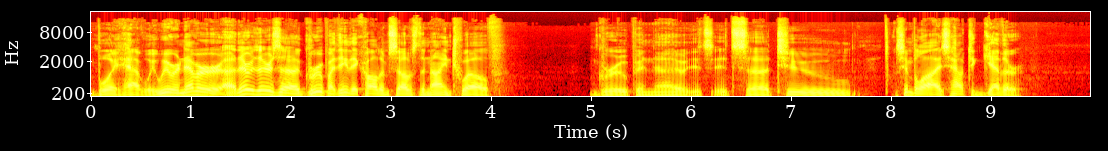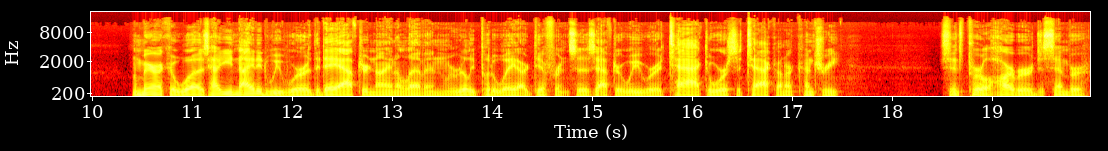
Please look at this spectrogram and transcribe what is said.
Boy, have we. We were never, uh, there, there's a group, I think they call themselves the 912 group, and uh, it's, it's uh, to symbolize how together America was, how united we were the day after 9 11. We really put away our differences after we were attacked, the worst attack on our country since Pearl Harbor, December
